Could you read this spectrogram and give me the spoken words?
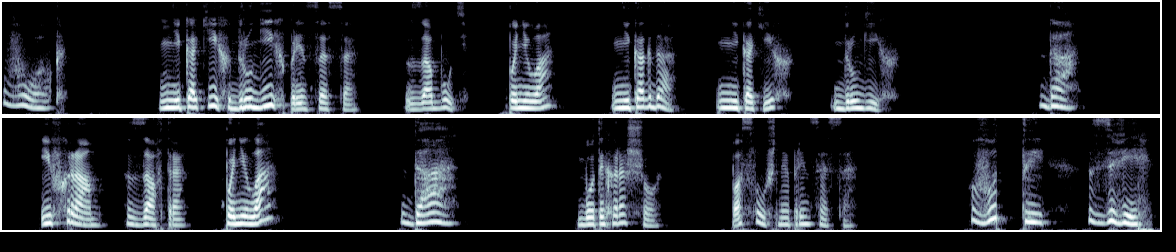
волк. Никаких других, принцесса. Забудь. Поняла? Никогда. Никаких других. Да. И в храм завтра. Поняла? Да. Вот и хорошо. Послушная принцесса. Вот ты зверь.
